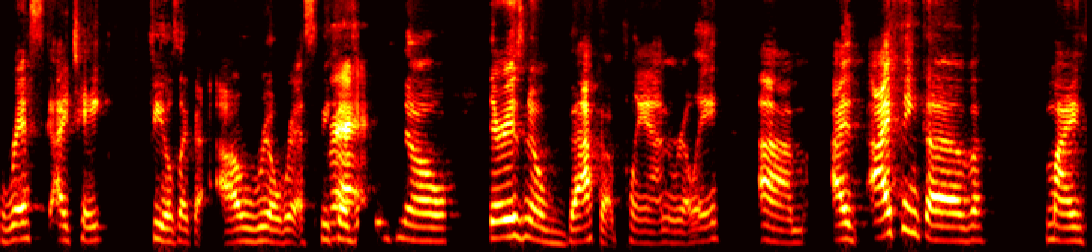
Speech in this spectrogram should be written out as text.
risk I take feels like a, a real risk because Right. there's no, there is no backup plan really. Um, I, I think of my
